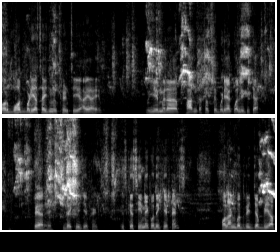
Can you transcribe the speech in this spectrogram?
और बहुत बढ़िया साइज़ में फ्रेंड्स ये आया है। तो ये मेरा फार्म का सबसे बढ़िया क्वालिटी का पेयर है। देख लीजिए फ्रेंड्स इसके सीने को देखिए फ्रेंड्स हॉलैंड बद्री जब भी आप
